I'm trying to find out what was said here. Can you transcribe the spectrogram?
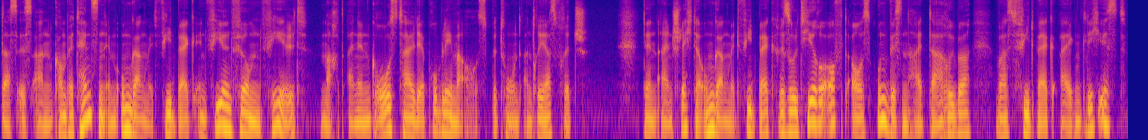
Dass es an Kompetenzen im Umgang mit Feedback in vielen Firmen fehlt, macht einen Großteil der Probleme aus, betont Andreas Fritsch. Denn ein schlechter Umgang mit Feedback resultiere oft aus Unwissenheit darüber, was Feedback eigentlich ist.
